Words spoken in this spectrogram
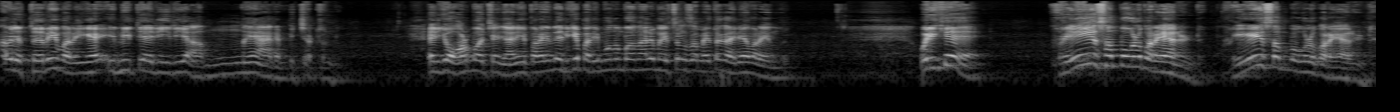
അവരെ തെറി പറയുക എന്നിട്ട് രീതി അന്നേ ആരംഭിച്ചിട്ടുണ്ട്. എനിക്ക് ഓർമ്മ വെച്ചാൽ ഞാൻ ഈ പറയുന്നത് എനിക്ക് പതിമൂന്നും പതിനാലും വയസ്സുള്ള സമയത്തെ കാര്യമാണ് പറയുന്നത്. ഒരിക്കൽ കുറേ സംഭവങ്ങൾ പറയാനുണ്ട് കുറേ സംഭവങ്ങൾ പറയാനുണ്ട്.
